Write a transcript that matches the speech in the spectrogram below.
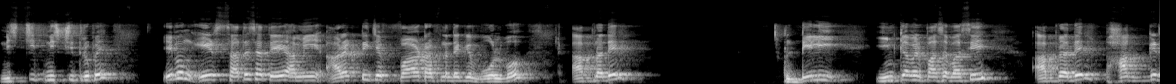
নিশ্চিত নিশ্চিত রূপে। এবং এর সাথে সাথে আমি আরেকটি যে পার্ট আপনাদেরকে বলব, আপনাদের ডেলি ইনকামের পাশাপাশি আপনাদের ভাগ্যের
